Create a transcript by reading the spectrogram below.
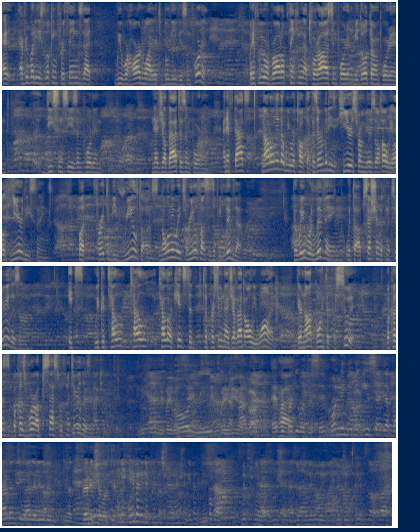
Everybody is looking for things that we were hardwired to believe is important. But if we were brought up thinking that Torah is important, midot are important, decency is important, nejabat is important, and if that's not only that we were taught that, because everybody hears from Mir Zalcha, we all hear these things, but for it to be real to us, and the only way it's real to us is if we live that way. The way we're living with the obsession with materialism, it's we could tell tell tell our kids to, to pursue najabat all we want. They're not going to pursue it because because we're obsessed with materialism. lucky in Italy. In Italy, Everybody we was the same. lived Everybody in lived an in an apartment. apartment. Everybody was the same. Only maybe inside the apartment you had a little bit, you know, the furniture was Any, different. anybody in the previous generation, even people that lived through the revolution, lived in Italy, lived in Queens,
